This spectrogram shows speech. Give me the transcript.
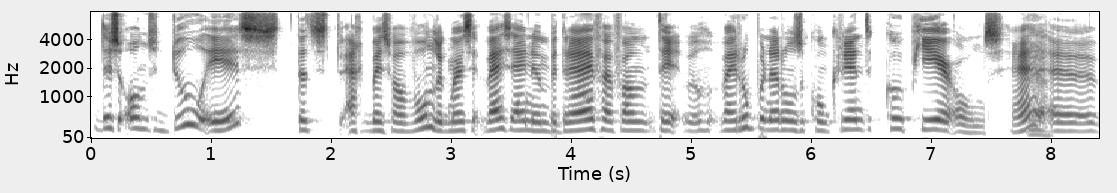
dus ons doel is, dat is eigenlijk best wel wonderlijk, maar wij zijn een bedrijf waarvan te- wij roepen naar onze concurrenten: kopieer ons. Hè? Ja. Eh,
